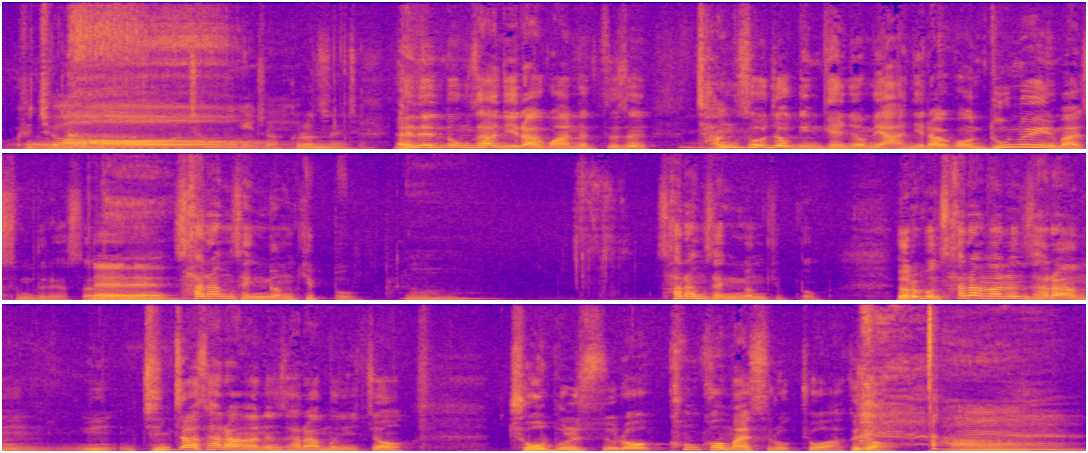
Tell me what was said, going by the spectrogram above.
거예요. 어. 천국이네. 그렇네. 진짜. 에덴 동산이라고 하는 뜻은 장소적인 개념이 아니라고 누누이 말씀드렸어요. 네, 네. 사랑, 생명, 기쁨. 사랑, 생명, 기쁨. 여러분 사랑하는 사람, 음, 진짜 사랑하는 사람은 있죠. 좁을수록 컴컴할수록 좋아. 그죠? 아,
